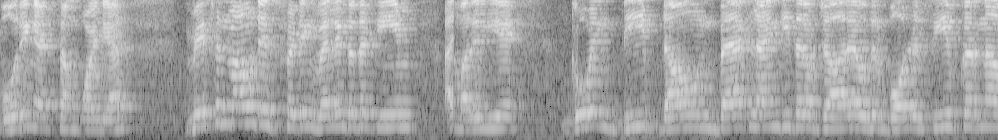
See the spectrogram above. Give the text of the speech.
boring at some point यार। Mason Mount is fitting well into the team हमारे लिए going deep down back line की तरफ़ जा रहा है। उधर बॉल रिसीव करना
